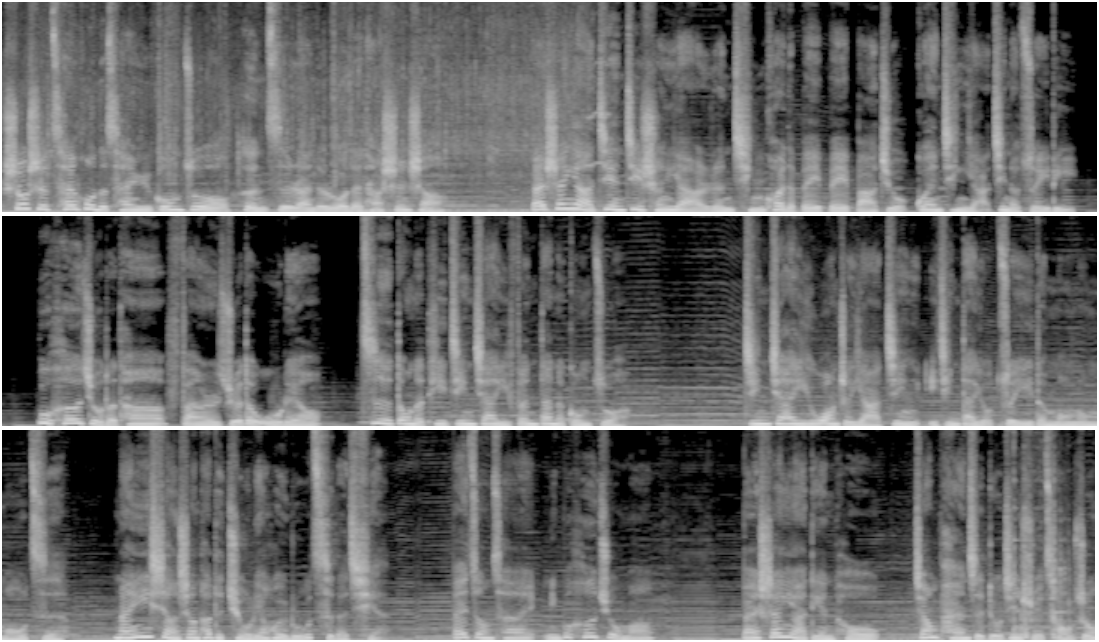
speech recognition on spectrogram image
收拾餐后的残余工作，很自然地落在他身上。白山雅见纪承雅仍勤快地杯杯把酒灌进雅静的嘴里，不喝酒的他反而觉得无聊，自动地替金佳怡分担的工作。金佳怡望着雅静已经带有醉意的朦胧眸子，难以想象她的酒量会如此的浅。白总裁，你不喝酒吗？白山雅点头，将盘子丢进水槽中。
